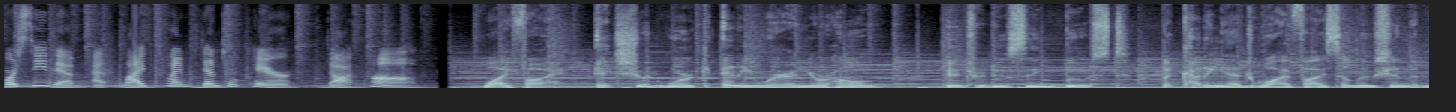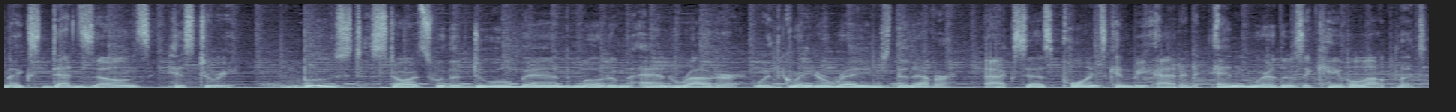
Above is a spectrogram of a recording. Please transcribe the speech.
or see them at lifetimedentalcare.com. Wi Fi. It should work anywhere in your home. Introducing Boost, the cutting edge Wi Fi solution that makes dead zones history. Boost starts with a dual band modem and router with greater range than ever. Access points can be added anywhere there's a cable outlet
